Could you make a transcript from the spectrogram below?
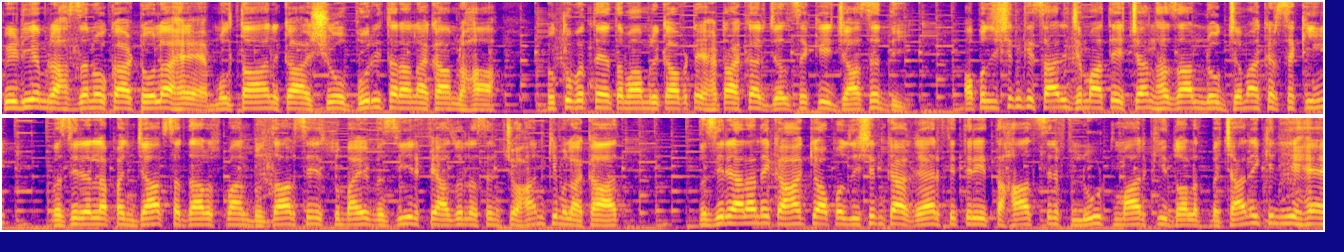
पीडीएम राहजनों का टोला है। मुल्तान का शो बुरी तरह नाकाम रहा। हुकूमत ने तमाम रुकावटें हटाकर जलसे की इजाज़त दी। अपोजिशन की सारी जमातें चंद हज़ार लोग जमा कर सकीं। वज़ीर अला पंजाब सरदार उस्मान बुजदार से सूबाई वज़ीर फ्याजुल हसन चौहान की मुलाकात। वज़ीर अला ने कहा कि अपोजिशन का गैर फितरी इतिहाद सिर्फ़ लूट मार की दौलत बचाने के लिए है।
